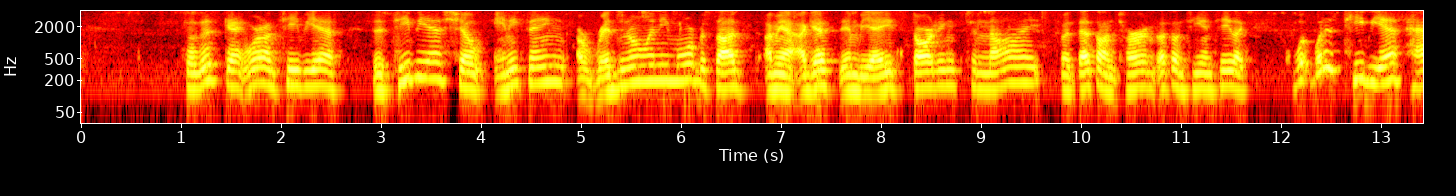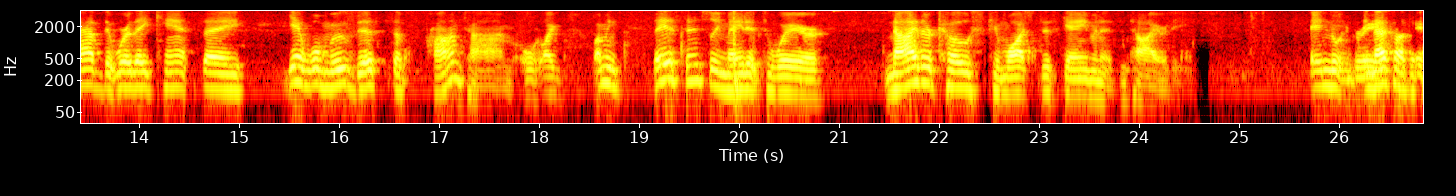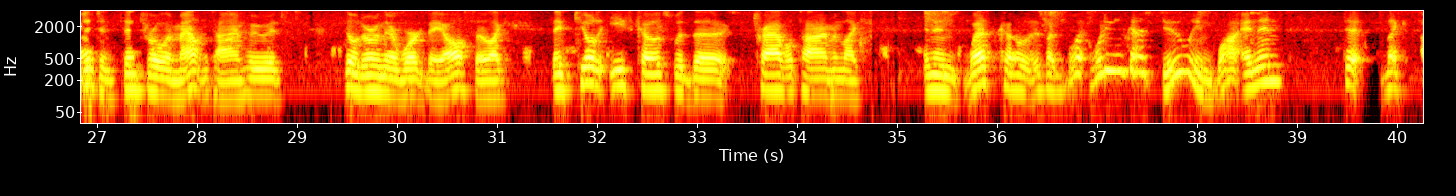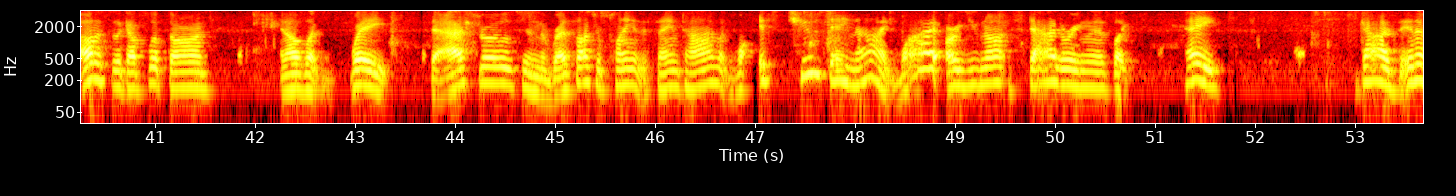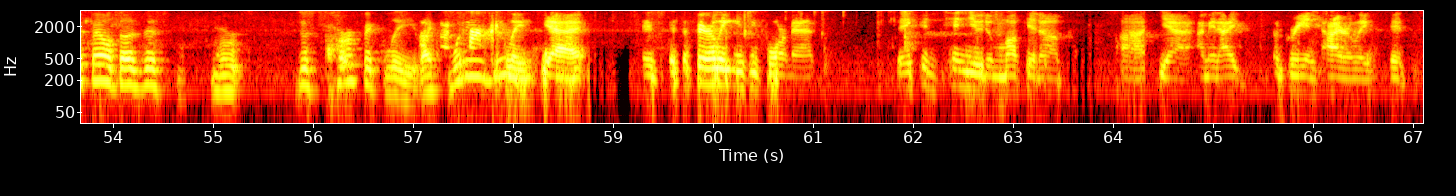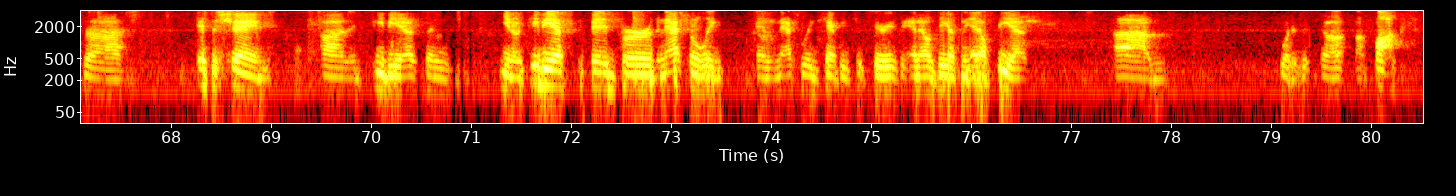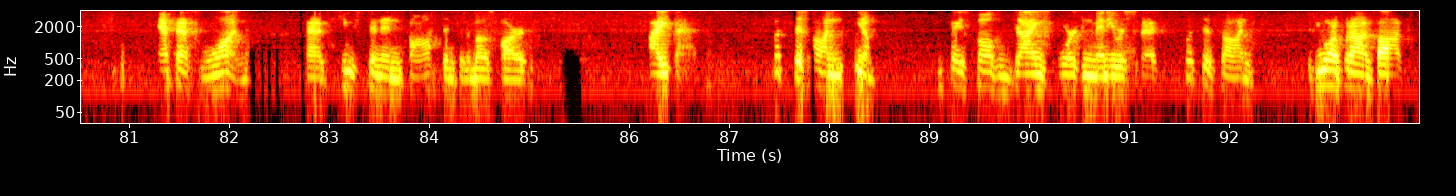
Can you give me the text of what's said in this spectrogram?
so this game, we're on TBS. Does TBS show anything original anymore? Besides, I mean, I guess the NBA's starting tonight, but that's on turn. That's on TNT. Like, what what does TBS have that where they can't say, yeah, we'll move this to prime time or like? I mean, they essentially made it to where neither coast can watch this game in its entirety. And, and that's not to It's- mention Central and Mountain Time, who it's still during their workday also. Like they've killed East Coast with the travel time and like and then West Coast is like, what what are you guys doing? Why? And then to like honestly, like I flipped on and I was like, wait, the Astros and the Red Sox are playing at the same time? Like wh- it's Tuesday night. Why are you not staggering this? Like, hey, guys, the NFL does this just perfectly. Like, what are you doing? Yeah, it's, it's a fairly easy format. They continue to muck it up. Uh, yeah, I mean, I agree entirely. It's uh, it's a shame uh, TBS and you know TBS bid for the National League and the National League Championship Series, the NLDS and the NLCS. Um, what is it? Uh, uh, Fox FS1 has Houston and Boston for the most part. I put this on, you know, baseball's a dying sport in many respects. Put this on. If you want to put on Fox,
